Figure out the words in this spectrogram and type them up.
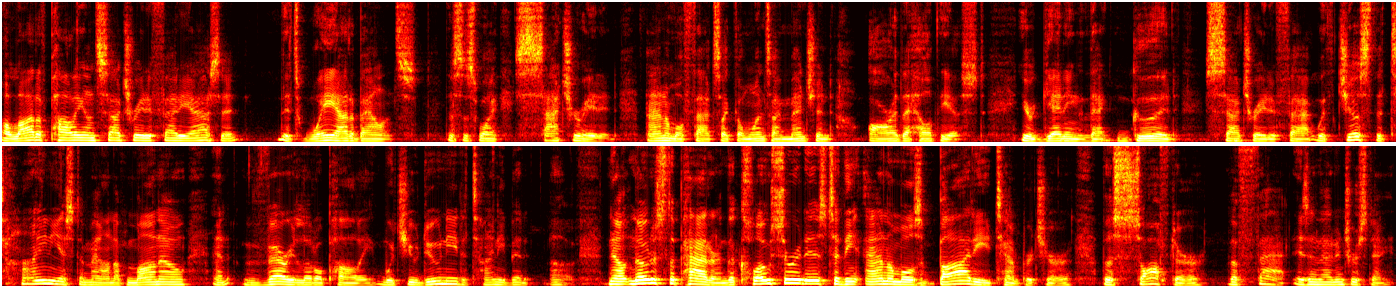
a lot of polyunsaturated fatty acid, it's way out of balance. This is why saturated animal fats, like the ones I mentioned, are the healthiest. You're getting that good saturated fat with just the tiniest amount of mono and very little poly, which you do need a tiny bit of. Now, notice the pattern. The closer it is to the animal's body temperature, the softer the fat. Isn't that interesting?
